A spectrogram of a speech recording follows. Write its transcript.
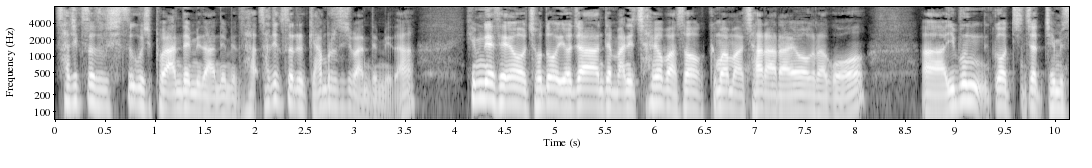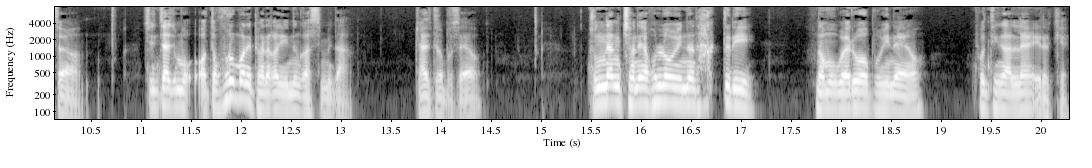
사직서 쓰고 싶어요. 안 됩니다. 안 됩니다. 사, 직서를 이렇게 함부로 쓰시면 안 됩니다. 힘내세요. 저도 여자한테 많이 차여봐서 그만 잘 알아요. 라고 아 이분 거 진짜 재밌어요. 진짜 좀 어떤 호르몬의 변화가 있는 것 같습니다. 잘 들어보세요. 중랑천에 홀로 있는 학들이 너무 외로워 보이네요. 폰팅할래? 이렇게.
